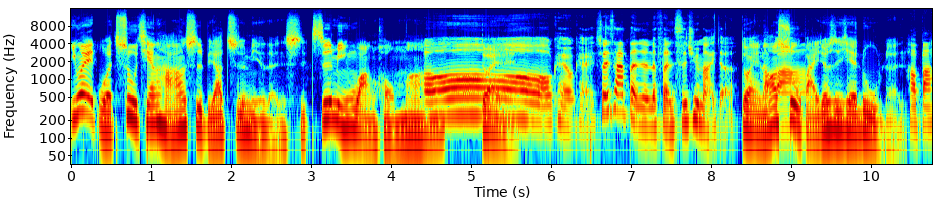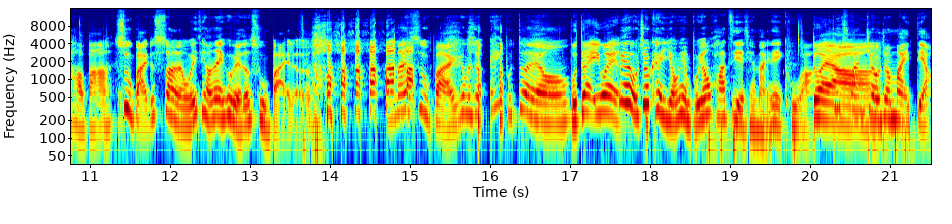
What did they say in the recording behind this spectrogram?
因为我宿迁好像是比较知名人士，知名网红吗？哦，对，OK OK，所以是他本人的粉丝去买的。对，然后数百就是一些路人。好吧，好吧，数百就算了，我一条内裤也都数百了，卖数百根本就哎不对哦，不对，因为因为我就可以永远不用花自己的钱买内裤啊，对啊，穿旧就卖掉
